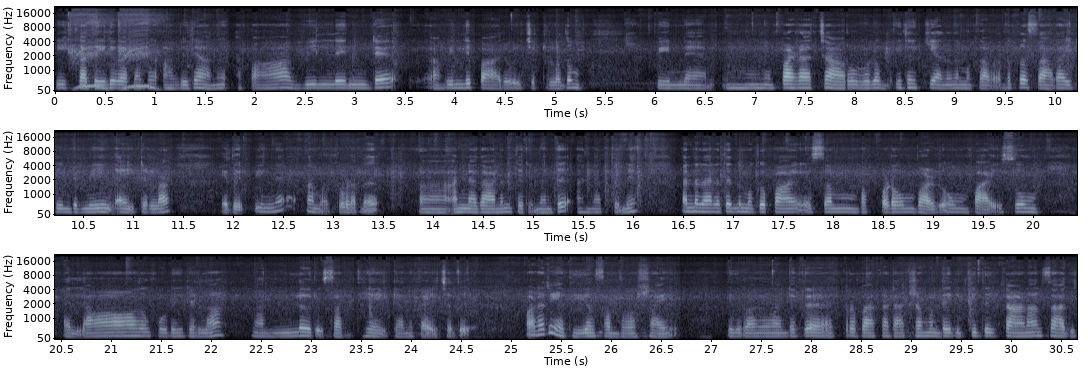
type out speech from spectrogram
ഈ കഥയിൽ വരുന്നത് അവിലാണ്. അപ്പോൾ ആ അവിലിന്റെ അവിൽ പാലൊഴിച്ചിട്ടുള്ളതും പിന്നെ പഴച്ചാറുകളും ഇതൊക്കെയാണ് നമുക്ക് അവിടെ പ്രസാദമായിട്ട് ഇതിന്റെ മെയിൻ ആയിട്ടുള്ള ഇത്. പിന്നെ നമുക്ക് അന്നദാനം തരുന്നുണ്ട്. അന്നത്തിന് അന്നദാനത്തിന് നമുക്ക് പായസം പപ്പടവും പഴവും പായസവും എല്ലാം കൂടിയിട്ടുള്ള നല്ലൊരു സദ്യയായിട്ടാണ് കഴിച്ചത്. വളരെയധികം സന്തോഷമായി ഇത് ഭഗവാന്റെ കൃപാ കടാക്ഷം കൊണ്ട് എനിക്കിത് കാണാൻ സാധിച്ചു.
